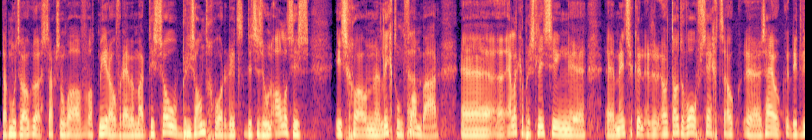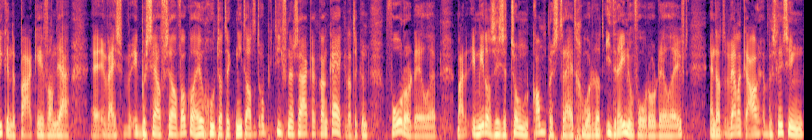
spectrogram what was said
daar moeten we ook straks nog wel wat meer over hebben. Maar het is zo brisant geworden dit, dit seizoen. Alles is, is gewoon uh, licht ontvlambaar. Ja. Uh, elke beslissing. Uh, mensen kunnen. Toto Wolf zegt ook, zei ook dit weekend een paar keer van ja. wij, ik besef zelf ook wel heel goed dat ik niet altijd objectief naar zaken kan kijken. Dat ik een vooroordeel heb. Maar inmiddels is het zo'n kampenstrijd geworden dat iedereen een vooroordeel heeft. En dat welke beslissing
